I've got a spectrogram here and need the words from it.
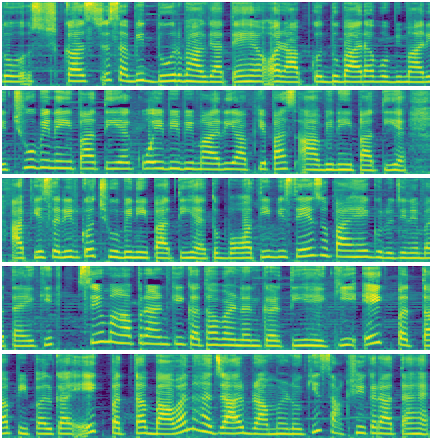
दोष, कष्ट सभी दूर भाग जाते हैं और आपको दोबारा वो बीमारी छू भी नहीं पाती है, कोई भी बीमारी आपके पास आ भी नहीं पाती है, आपके शरीर को छू भी नहीं पाती है। तो बहुत ही विशेष उपाय है, गुरुजी ने बताया कि शिव महापुराण की कथा वर्णन करती है कि एक पत्ता पीपल का एक पत्ता बावन हज़ार ब्राह्मणों की साक्षी कराता है।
